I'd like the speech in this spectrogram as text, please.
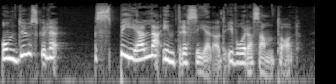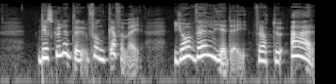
om du skulle spela intresserad i våra samtal, det skulle inte funka för mig jag väljer dig för att du är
